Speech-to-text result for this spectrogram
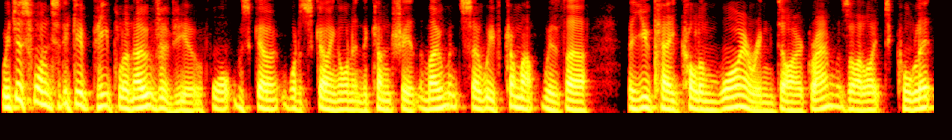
We just wanted to give people an overview of what was going what's going on in the country at the moment. So we've come up with a UK column wiring diagram, as I like to call it.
